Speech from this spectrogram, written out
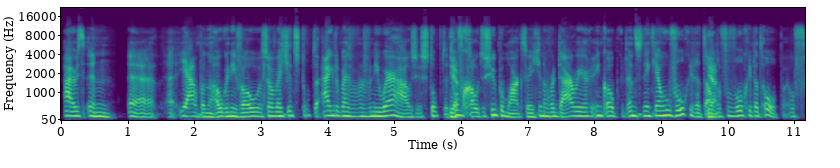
uit een, eh, eh, ja, op een hoger niveau. of Zo, weet je, het stopt eigenlijk bij van- van die warehouses, stopt het. Ja. Of een grote supermarkt, weet je, dan wordt daar weer inkoop. En dan denk je, ja, hoe volg je dat dan? Ja. Of hoe volg je dat op? Of,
